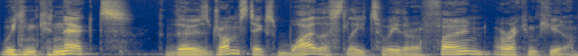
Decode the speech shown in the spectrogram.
we can connect those drumsticks wirelessly to either a phone or a computer.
